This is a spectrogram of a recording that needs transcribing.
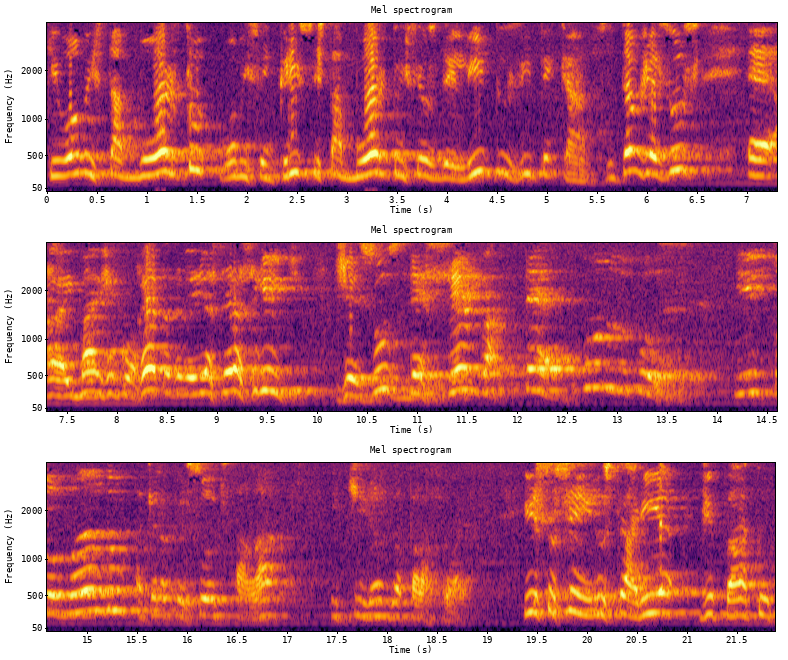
que o homem está morto, o homem sem Cristo está morto em seus delitos e pecados. Então Jesus, é, a imagem correta deveria ser a seguinte: Jesus descendo até o fundo do poço e tomando aquela pessoa que está lá e tirando-a para fora. Isto sim ilustraria de fato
